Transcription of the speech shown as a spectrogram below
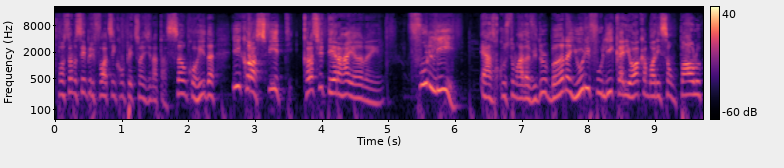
postando sempre fotos em competições de natação, corrida e crossfit. Crossfiteira Rayana aí. Fuli é acostumada à vida urbana. Yuri Fuli, carioca, mora em São Paulo,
